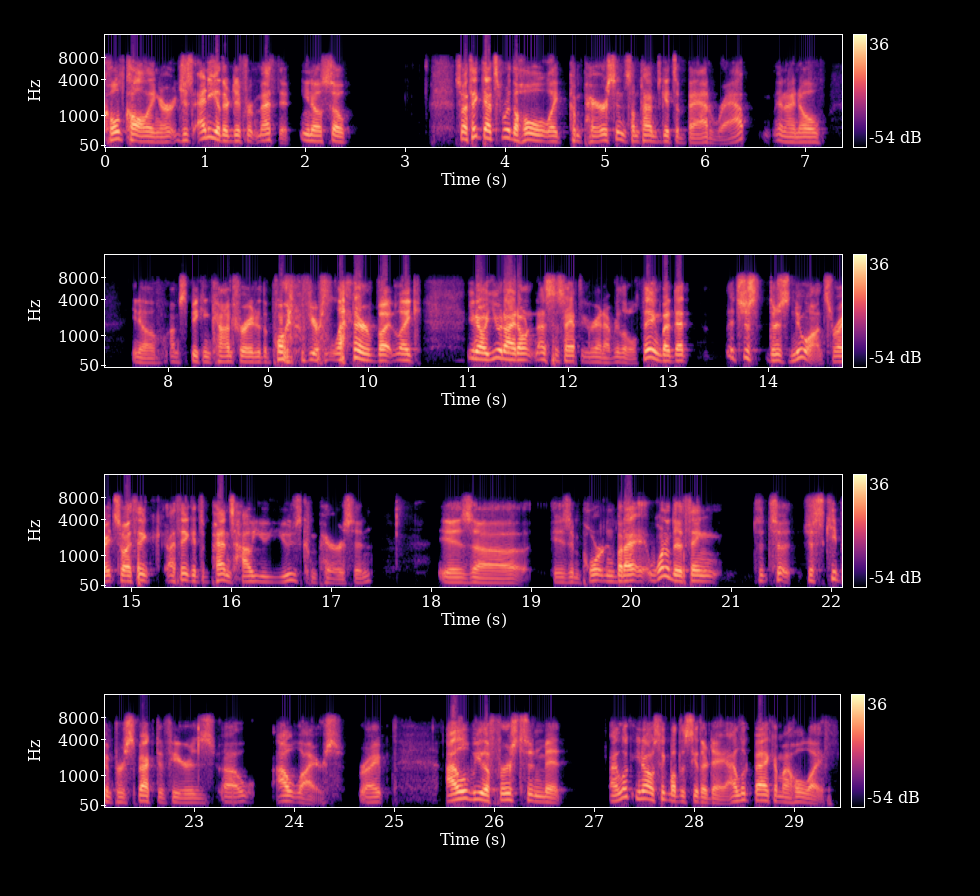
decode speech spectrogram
cold calling or just any other different method, you know? So, so I think that's where the whole like comparison sometimes gets a bad rap. And I know, you know, I'm speaking contrary to the point of your letter, but like, you know, you and I don't necessarily have to agree on every little thing, but that it's just there's nuance, right? So I think I think it depends how you use comparison is uh is important. But I one other thing to, to just keep in perspective here is uh, outliers, right? I will be the first to admit. I look, you know, I was thinking about this the other day. I look back at my whole life.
